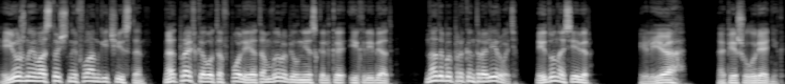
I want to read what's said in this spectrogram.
«Южный и восточный фланги чисто. Отправь кого-то в поле, я там вырубил несколько их ребят. Надо бы проконтролировать. Иду на север». «Илья!» — опешил урядник.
